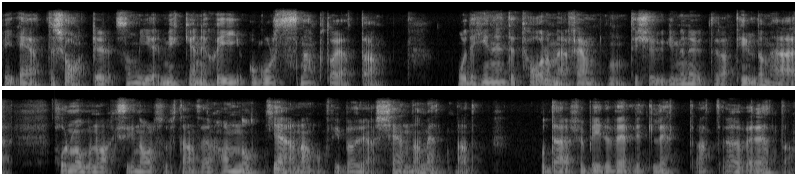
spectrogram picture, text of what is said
vi äter saker som ger mycket energi och går snabbt att äta. Och det hinner inte ta de här 15 till 20 minuterna till de här hormoner och signalsubstanser har nått hjärnan och vi börjar känna mättnad. Och därför blir det väldigt lätt att överäta.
